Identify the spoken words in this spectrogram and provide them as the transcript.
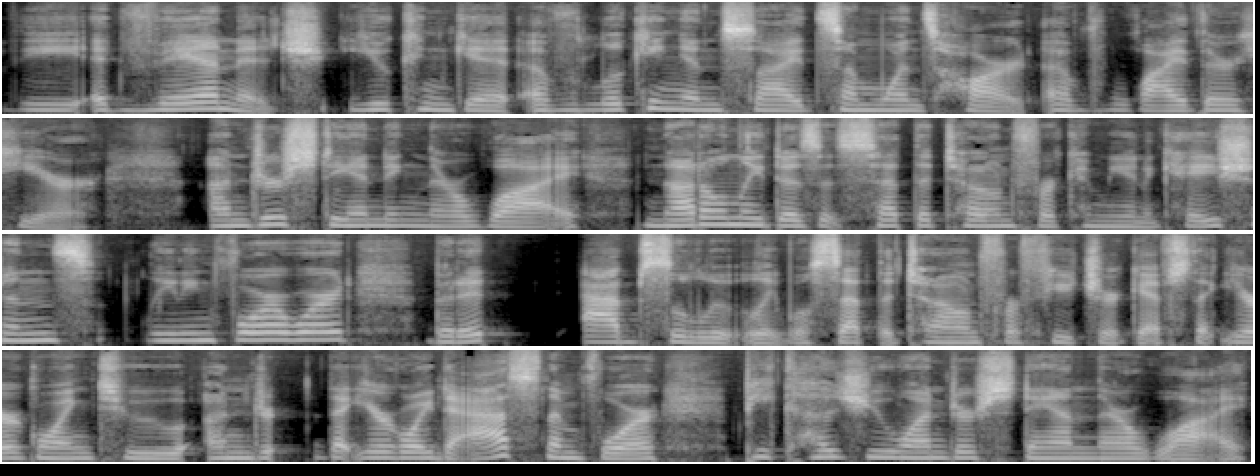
the advantage you can get of looking inside someone's heart of why they're here, understanding their why. Not only does it set the tone for communications leaning forward, but it absolutely will set the tone for future gifts that you're going to under that you're going to ask them for because you understand their why.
